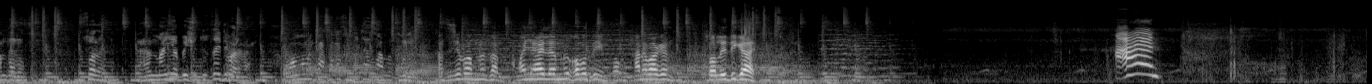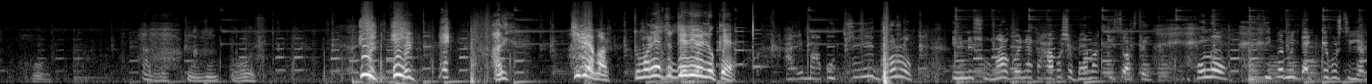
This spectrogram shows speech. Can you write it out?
আছে চলেন মাইয়া বেশি দূর যাইতে পারে না। আমার কাছাকাছি কোথায় আছে আমরা ধরে কাজী সাহেব আপনার যান। মাইয়া আইলে আমি খবর দিন খানে বাগেন। চল এদিকে আয়। কি ব্যাপার? তোমার এত দেরি হইল কে? আরে মা পুত্রে ধরো। এনে সোনা গয়না টাকা পয়সা ব্যামাক কিছু আছে। শোনো ডিপার্টমেন্ট দায়িত্বে পড়ছিলাম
